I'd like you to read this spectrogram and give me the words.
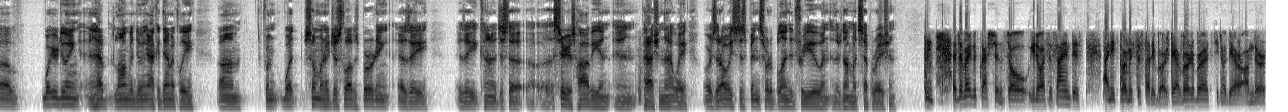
of what you're doing and have long been doing academically um, from what someone who just loves birding as a as a kind of just a, a, serious hobby and, and passion that way, or has it always just been sort of blended for you and, and there's not much separation? That's a very good question. So, you know, as a scientist, I need permits to study birds. They are vertebrates, you know, they are under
